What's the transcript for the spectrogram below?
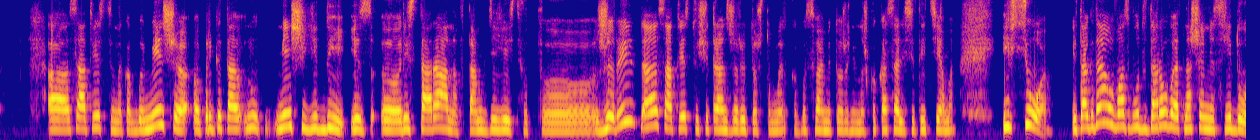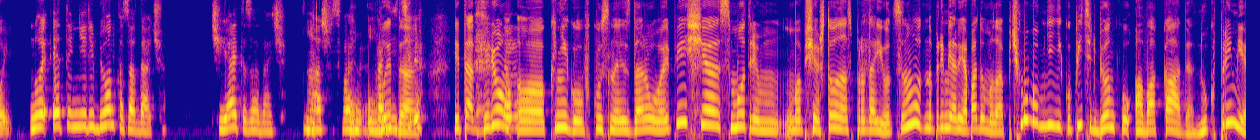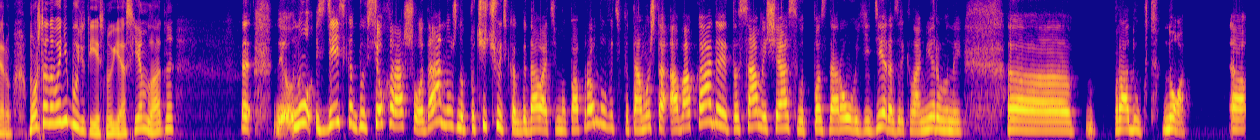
а, соответственно, как бы меньше, э, приготов... ну, меньше еды из э, ресторанов, там, где есть вот э, жиры, да, соответствующие трансжиры, то, что мы как бы с вами тоже немножко касались этой темы. И все. И тогда у вас будут здоровые отношения с едой. Но это не ребенка задача. Чья это задача? Наша с вами, Увы, родители. да. Итак, берем э, книгу «Вкусная и здоровая пища», смотрим вообще, что у нас продается. Ну, вот, например, я подумала, а почему бы мне не купить ребенку авокадо? Ну, к примеру. Может, она его не будет есть, ну, я съем, ладно. Э, ну, здесь как бы все хорошо, да, нужно по чуть-чуть как бы давать ему попробовать, потому что авокадо это самый сейчас вот по здоровой еде разрекламированный э, продукт. Но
